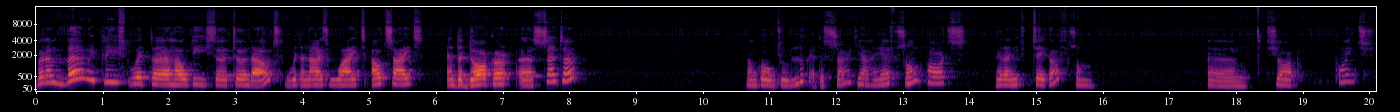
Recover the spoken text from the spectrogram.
But I'm very pleased with uh, how these uh, turned out with a nice white outside and the darker uh, center. I'm going to look at the side. Yeah I have some parts that I need to take off some um, sharp points?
